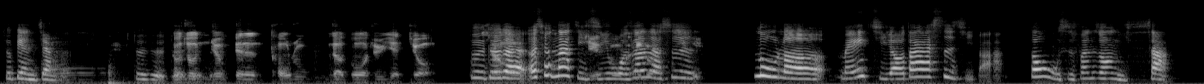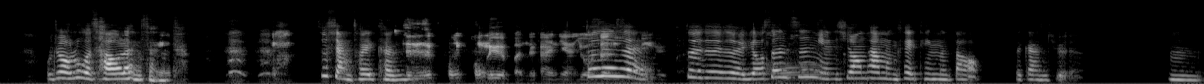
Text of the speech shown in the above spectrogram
就变成这样了。对对对，所以你就变得投入比较多去研究。对对对，而且那几集我真的是录了每一集哦，大概四集吧，都五十分钟以上。我觉得我录的超认真的，就想推坑。这是攻攻略本的概念，有对对对对对对，有生之年希望他们可以听得到的感觉。嗯。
